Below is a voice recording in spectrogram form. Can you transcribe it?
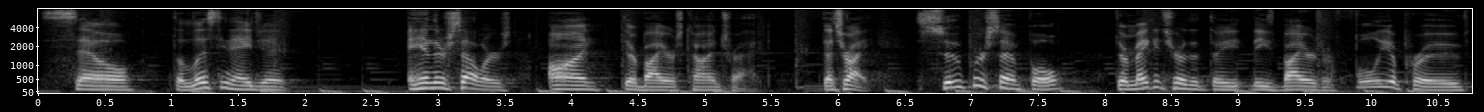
sell the listing agent and their sellers on their buyer's contract. That's right. Super simple they're making sure that the, these buyers are fully approved.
